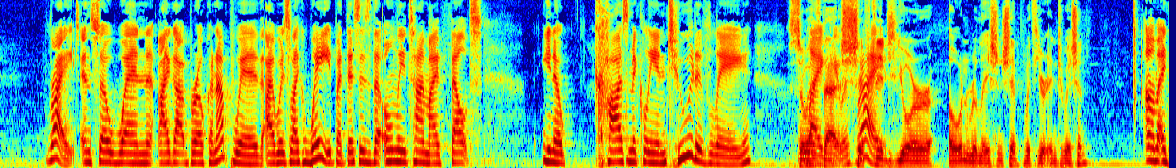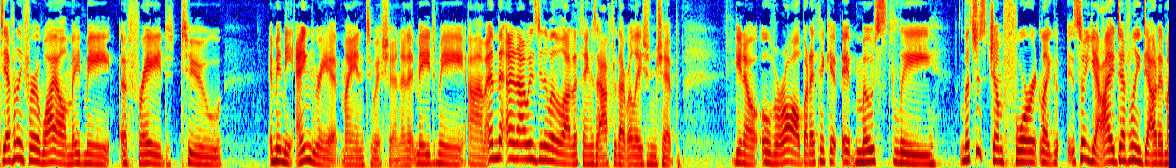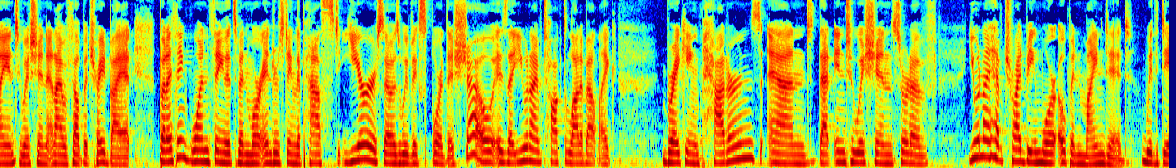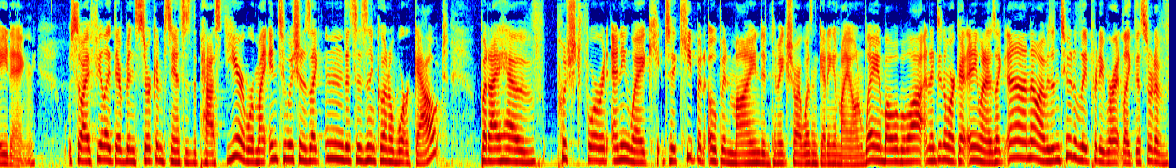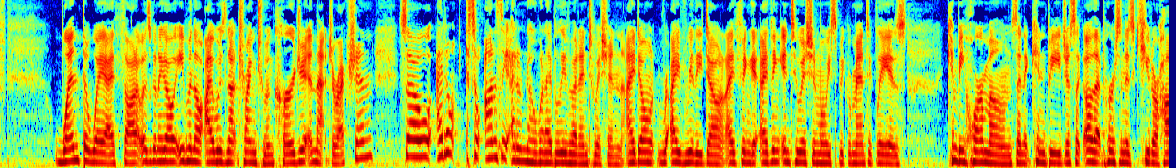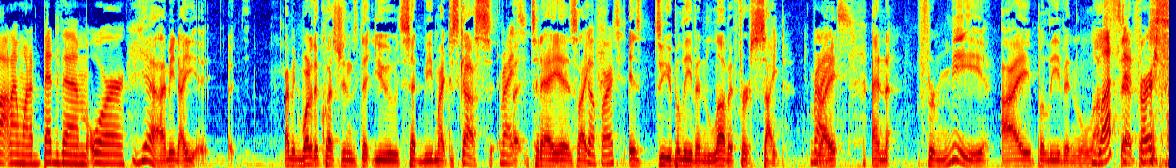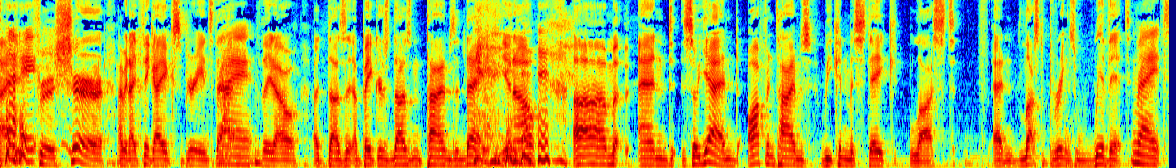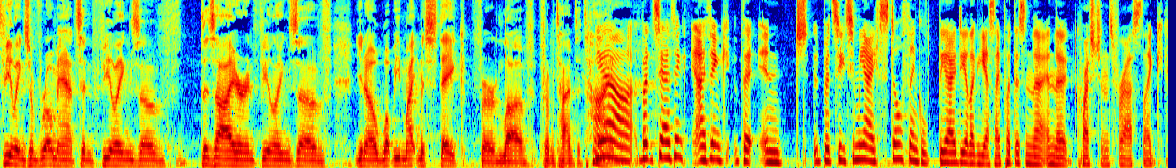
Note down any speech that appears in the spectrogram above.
right. And so when I got broken up with, I was like, wait, but this is the only time I felt, you know, cosmically intuitively. So Like, has that shifted right. your own relationship with your intuition? Um, it definitely for a while made me afraid to. It made me angry at my intuition, and it made me. Um, and and I was dealing with a lot of things after that relationship, you know, overall. But I think it, it mostly. Let's just jump forward. Like, so yeah, I definitely doubted my intuition, and I felt betrayed by it. But I think one thing that's been more interesting the past year or so as we've explored this show is that you and I have talked a lot about like breaking patterns and that intuition sort of you and I have tried being more open minded with dating. So I feel like there have been circumstances the past year where my intuition is like, mm, this isn't going to work out. But I have pushed forward anyway to keep an open mind and to make sure I wasn't getting in my own way and blah, blah, blah, blah. And it didn't work out anyway. I was like, oh, no, I was intuitively pretty right. Like this sort of went the way I thought it was going to go, even though I was not trying to encourage it in that direction. So I don't. So honestly, I don't know what I believe about intuition. I don't. I really don't. I think. I think intuition, when we speak romantically, is can be hormones, and it can be just like, oh, that person is cute or hot, and I want to bed them, or Yeah, I mean, I, I mean, one of the questions that you said we might discuss Right. uh, today is like, Go for it. Is do you believe in love at first sight? Right. And for me, I believe in lust, Lust at first sight. for sure. I mean, I think I experienced that, Right. you know, a dozen, a baker's dozen times a day, you know. um, and so yeah, and oftentimes we can mistake lust. And lust brings with it Right. feelings of romance and feelings of desire and feelings of you know what we might mistake for love from time to time. Yeah, but see, I think I think that in, but see, to me, I still think the idea, like, yes, I put this in the in the questions for us. Like,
